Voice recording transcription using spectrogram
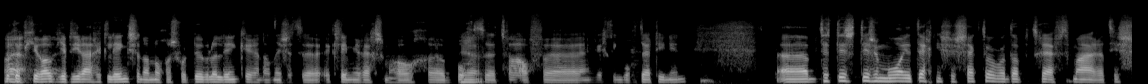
Dat oh, heb je hier ook. Je hebt hier eigenlijk links en dan nog een soort dubbele linker en dan is het, uh, klim je rechts omhoog, uh, bocht ja. 12 uh, richting bocht 13 in. Het, het, is, het is een mooie technische sector wat dat betreft, maar het, is,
